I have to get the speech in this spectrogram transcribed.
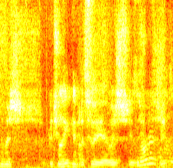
Ви ж чоловік не працює, ви ж із Ну, жити.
